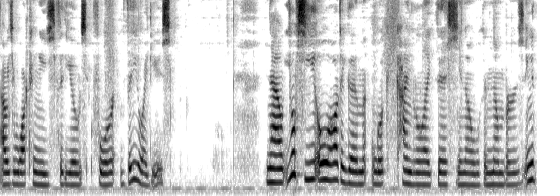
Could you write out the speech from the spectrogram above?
I was watching these videos for video ideas. Now, you'll see a lot of them look kind of like this, you know, with the numbers. And it,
